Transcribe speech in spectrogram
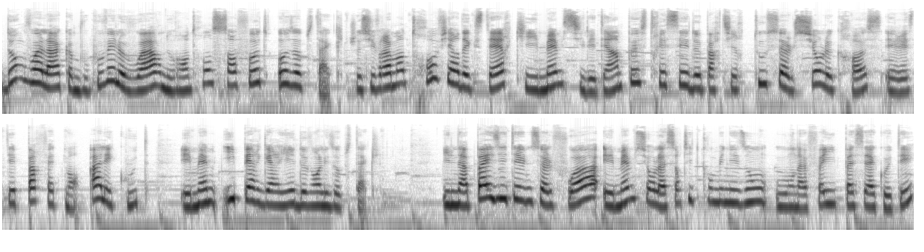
Donc voilà, comme vous pouvez le voir, nous rentrons sans faute aux obstacles. Je suis vraiment trop fière d'Exter qui, même s'il était un peu stressé de partir tout seul sur le cross, est resté parfaitement à l'écoute et même hyper guerrier devant les obstacles. Il n'a pas hésité une seule fois et même sur la sortie de combinaison où on a failli passer à côté,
